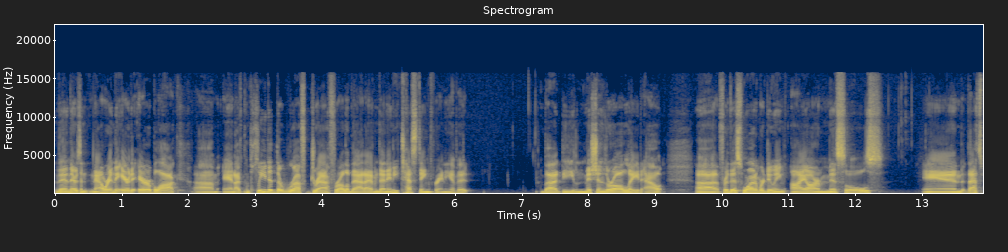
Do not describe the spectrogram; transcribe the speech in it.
Then there's a, now we're in the air-to-air block, um, and I've completed the rough draft for all of that. I haven't done any testing for any of it, but the missions are all laid out. Uh, for this one, we're doing IR missiles, and that's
